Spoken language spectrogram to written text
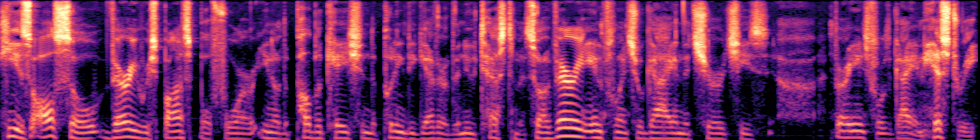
he is also very responsible for you know the publication, the putting together of the New Testament. So a very influential guy in the church. He's a very influential guy in history,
